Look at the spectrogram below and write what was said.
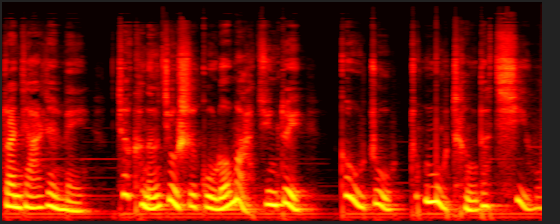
专家认为。这可能就是古罗马军队构筑众木城的器物。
